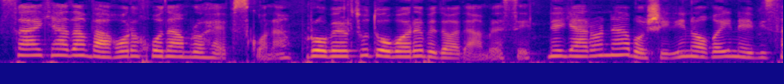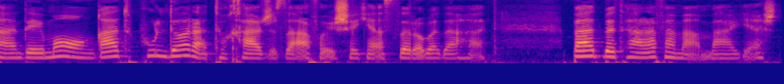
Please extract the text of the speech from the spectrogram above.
سعی کردم وقار خودم رو حفظ کنم. روبرتو دوباره به دادم رسید. نگران نباشید این آقای نویسنده ما آنقدر پول دارد تا خرج ظرفهای شکسته را بدهد. بعد به طرف من برگشت.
